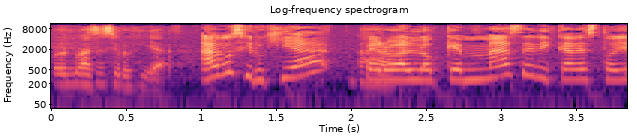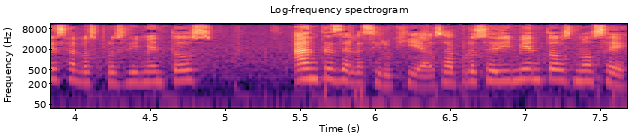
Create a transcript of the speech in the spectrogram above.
o no hace cirugía? Hago cirugía, pero Ajá. a lo que más dedicada estoy es a los procedimientos antes de la cirugía. O sea, procedimientos, no sé.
